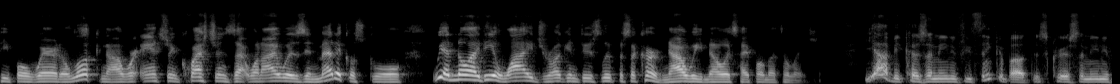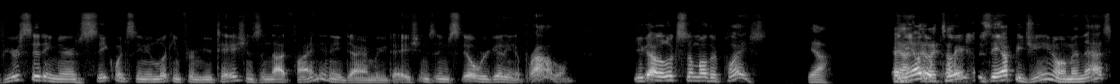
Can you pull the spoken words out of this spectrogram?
people where to look now. We're answering questions that when I was in medical school, we had no idea why drug induced lupus occurred. Now we know it's hypomethylation. Yeah, because I mean, if you think about this, Chris, I mean, if you're sitting there and sequencing and looking for mutations and not finding any damn mutations, and still we're getting a problem, you got to look some other place. Yeah. And yeah, the other and place is the epigenome, and that's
